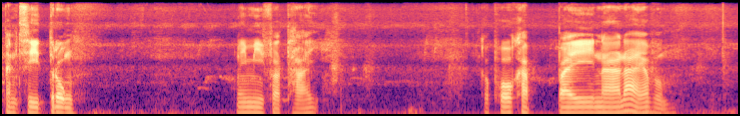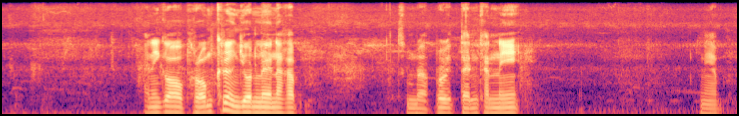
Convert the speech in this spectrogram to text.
เป็นซีตรง ไม่มีฝาท้าย ก็พอขับไปนาได้ครับผม อันนี้ก็พร้อมเครื่องยนต์เลยนะครับสำหรับโรถเตนคันนี้นี่ครับ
